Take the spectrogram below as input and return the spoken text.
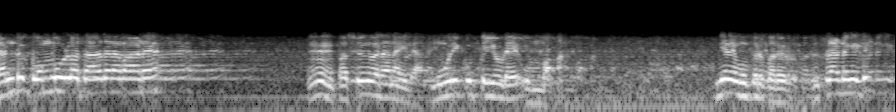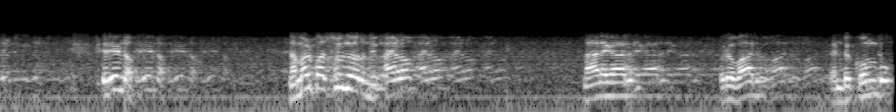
രണ്ട് കൊമ്പുള്ള സാധനമാണ് പശു എന്ന് വരാനായില്ല. മൂരിക്കുട്ടിയുടെ ഉമ്മ. ഇങ്ങനെ മൂപ്പര് പറയുള്ളൂ. മനസ്സിലാണ്ടെങ്കിൽ ശരിയുണ്ടോ? നമ്മൾ പശു എന്ന് പറഞ്ഞു. അയാളോ? നാലുകാലും ഒരു വാലും രണ്ട് കൊമ്പും.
